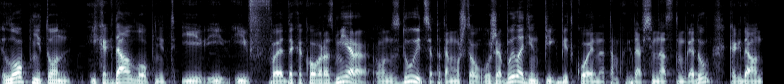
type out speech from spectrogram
лопнет он и когда он лопнет, и, и, и в, до какого размера он сдуется, потому что уже был один пик биткоина, там, когда в 2017 году, когда он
